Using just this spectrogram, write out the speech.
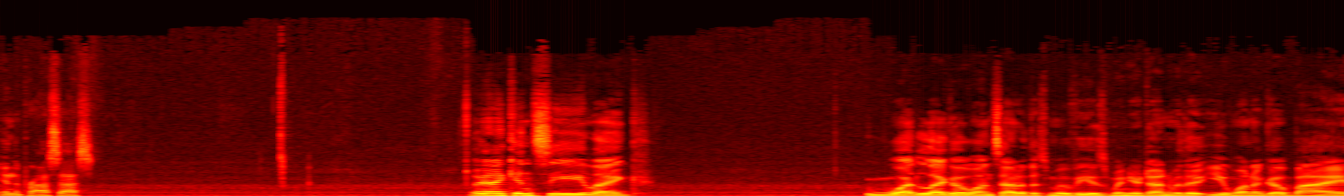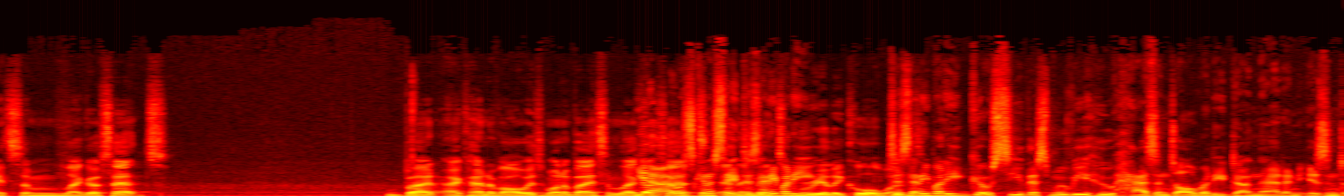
in the process. I can see like what Lego wants out of this movie is when you're done with it, you want to go buy some Lego sets. But I kind of always want to buy some Lego yeah, sets. I was going to say, does anybody really cool ones? Does anybody go see this movie who hasn't already done that and isn't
